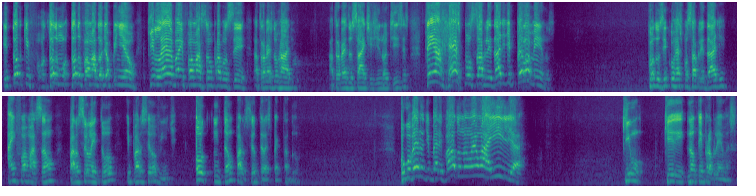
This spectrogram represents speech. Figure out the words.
e todo, que, todo, todo formador de opinião que leva a informação para você através do rádio, através dos sites de notícias, tem a responsabilidade de, pelo menos, conduzir com responsabilidade a informação para o seu leitor e para o seu ouvinte, ou então para o seu telespectador. O governo de Belivaldo não é uma ilha que, um, que não tem problemas.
